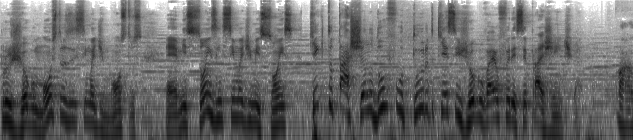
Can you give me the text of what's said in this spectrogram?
para o jogo Monstros em cima de Monstros, é, missões em cima de missões. O que, que tu tá achando do futuro do que esse jogo vai oferecer pra gente, cara? Ó, eu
